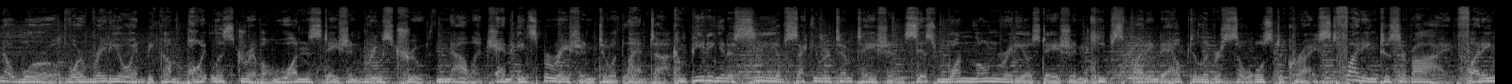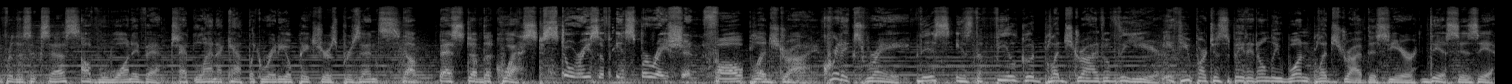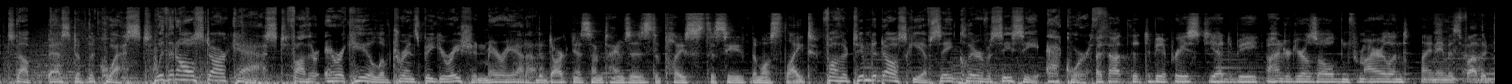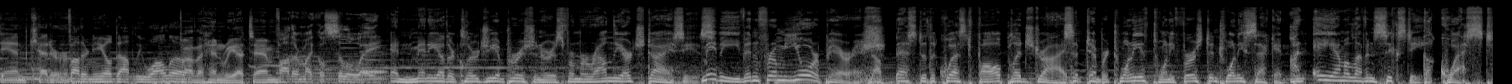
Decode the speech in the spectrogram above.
In a world where radio had become pointless drivel, one station brings truth, knowledge, and inspiration to Atlanta. Competing in a sea of secular temptations, this one lone radio station keeps fighting to help deliver souls to Christ, fighting to survive, fighting for the success of one event. Atlanta Catholic Radio Pictures presents The Best of the Quest Stories of Inspiration, Fall Pledge Drive, Critics Rave. This is the feel good pledge drive of the year. If you participate in only one pledge drive this year, this is it. The Best of the Quest. With an all star cast Father Eric Hill of Transfiguration, Marietta. The darkness sometimes is the place to see the most light. Father Tim Dodowski of St. Clare of Assisi, Acworth. I thought that to be a priest, you had to be 100 years old and from Ireland. My name is Father Dan Ketter. Father Neil Dhabliwala. Father Henry Atem. Father Michael Silloway. And many other clergy and parishioners from around the Archdiocese. Maybe even from your parish. The Best of the Quest Fall Pledge Drive, September 20th, 21st, and 22nd on AM 1160. The Quest.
